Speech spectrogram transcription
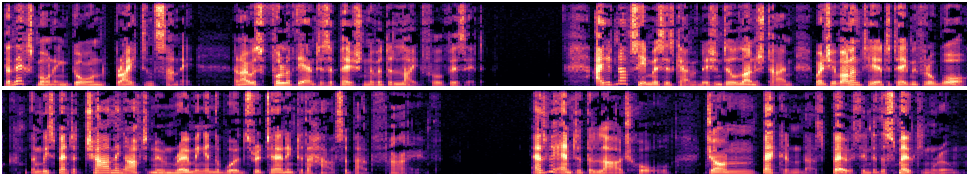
The next morning dawned bright and sunny, and I was full of the anticipation of a delightful visit. I did not see Mrs. Cavendish until lunchtime, when she volunteered to take me for a walk, and we spent a charming afternoon roaming in the woods, returning to the house about five. As we entered the large hall, John beckoned us both into the smoking room.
